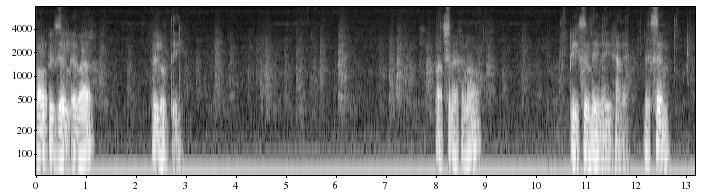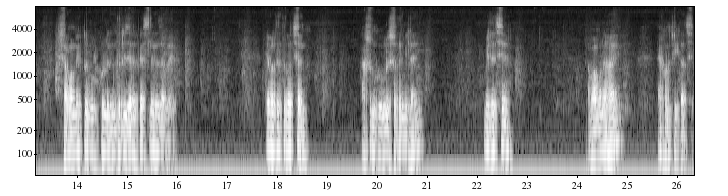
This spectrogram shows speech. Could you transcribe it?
বারো পিক্সেল এবার রিলোড দিই পাচ্ছি না কেন পিক্সেল দিই না এখানে দেখছেন সামান্য একটু ভুল করলে কিন্তু ডিজাইনে পেস লেগে যাবে। এবার দেখতে পাচ্ছেন, আসুন গুগলের সাথে মিলাই। মিলেছে, আমার মনে হয় এখন ঠিক আছে।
